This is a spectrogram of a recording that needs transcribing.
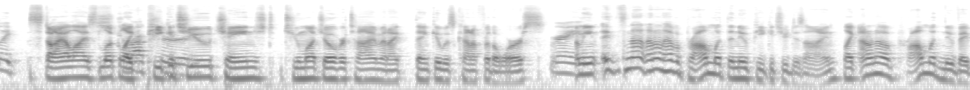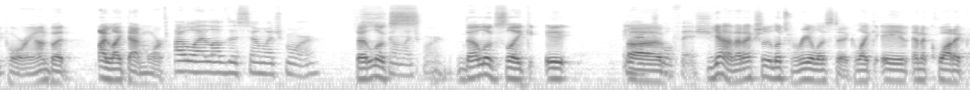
like stylized look, like Pikachu changed too much over time, and I think it was kind of for the worse. right. I mean, it's not. I don't have a problem with the new Pikachu design. Like, I don't have a problem with new Vaporeon, but I like that more. oh, I love this so much more. That looks so much more. That looks like it. An Uh, actual fish. Yeah, that actually looks realistic, like a an aquatic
